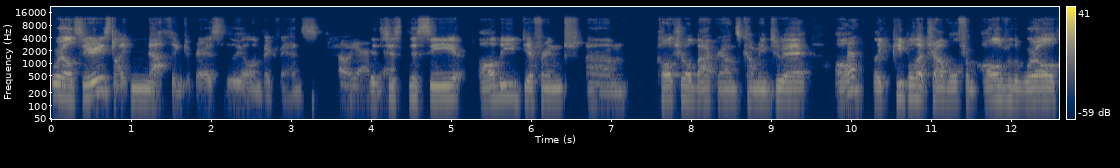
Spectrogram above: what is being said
World Series, like nothing compares to the Olympic fans. Oh yeah, it's yeah. just to see all the different um, cultural backgrounds coming to it. All yeah. like people that travel from all over the world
